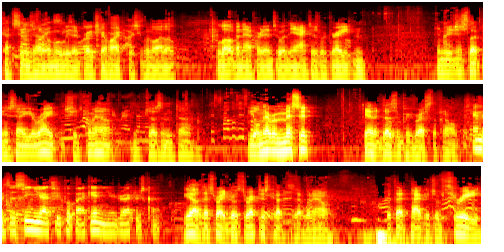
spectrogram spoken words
cut scenes out of a movie that breaks your heart because you put a lot of love and effort into it, and the actors were great. And, and you just look and you say, You're right, it should come out. It doesn't, uh, you'll never miss it, and it doesn't progress the film. And it's a scene you actually put back in in your director's cut. Yeah, that's right, those director's cuts that went out with that package of three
